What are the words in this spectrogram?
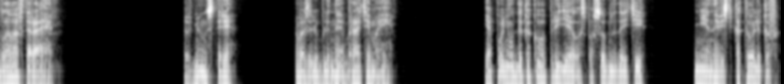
Глава вторая. В Мюнстере, возлюбленные братья мои, я понял, до какого предела способна дойти ненависть католиков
